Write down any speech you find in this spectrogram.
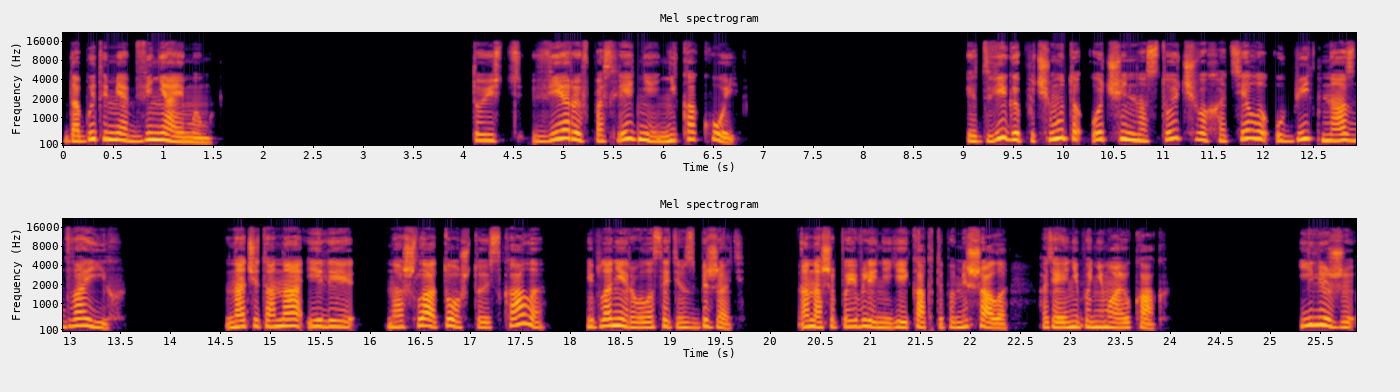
добытыми обвиняемым то есть веры в последнее никакой. Эдвига почему-то очень настойчиво хотела убить нас двоих. Значит, она или нашла то, что искала, и планировала с этим сбежать, а наше появление ей как-то помешало, хотя я не понимаю, как. Или же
